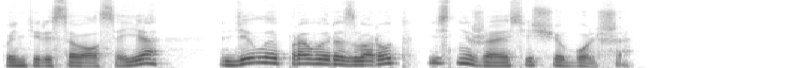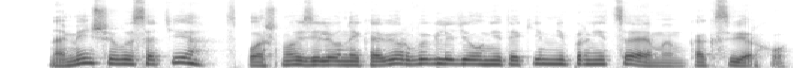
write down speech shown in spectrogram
поинтересовался я, делая правый разворот и снижаясь еще больше. На меньшей высоте сплошной зеленый ковер выглядел не таким непроницаемым, как сверху.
